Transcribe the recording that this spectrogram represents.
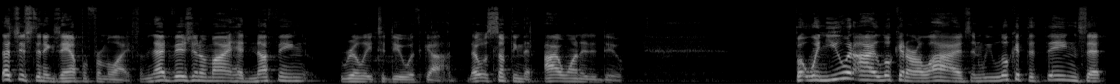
that's just an example from life. I mean, that vision of mine had nothing really to do with God. That was something that I wanted to do. But when you and I look at our lives and we look at the things that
